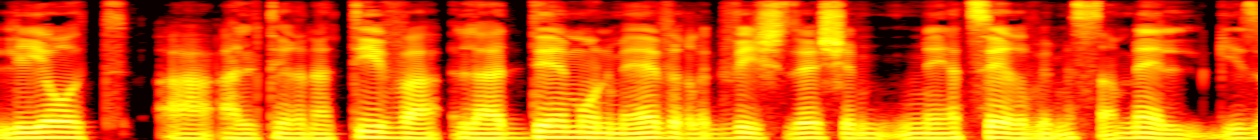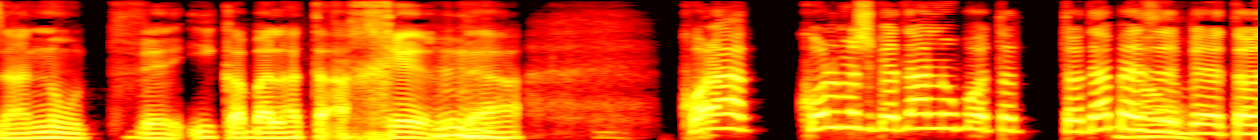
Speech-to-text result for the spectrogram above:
להיות האלטרנטיבה לדמון מעבר לכביש, זה שמייצר ומסמל גזענות ואי קבלת האחר, Mhm. וה... כל, מה שגדלנו בו, אתה, אתה יודע באיזה, ברור. אתה,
